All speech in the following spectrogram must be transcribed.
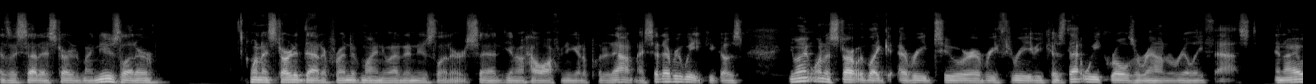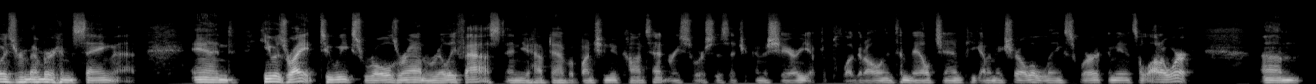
as I said, I started my newsletter. When I started that, a friend of mine who had a newsletter said, "You know, how often are you going to put it out?" And I said, "Every week." He goes, "You might want to start with like every two or every three because that week rolls around really fast." And I always remember him saying that. And he was right. Two weeks rolls around really fast, and you have to have a bunch of new content and resources that you're going to share. You have to plug it all into MailChimp. You got to make sure all the links work. I mean, it's a lot of work. Um,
